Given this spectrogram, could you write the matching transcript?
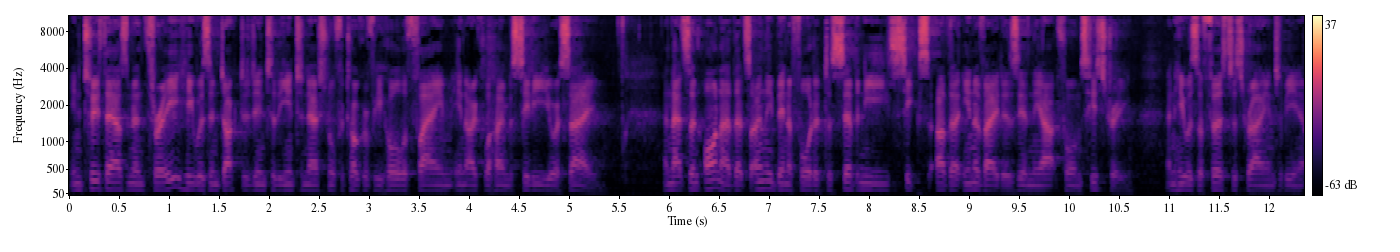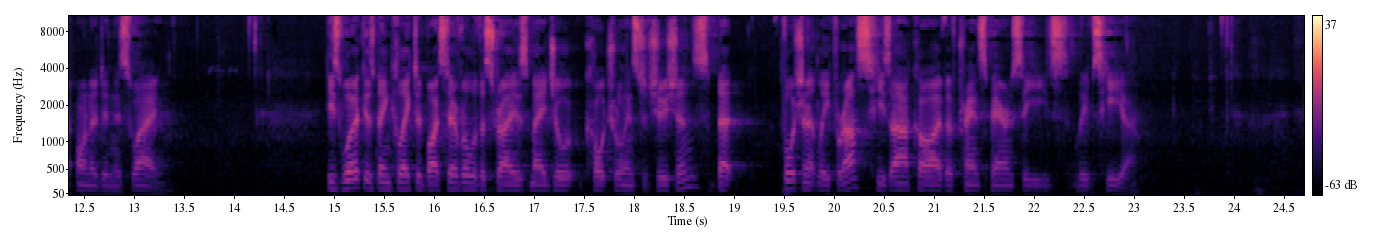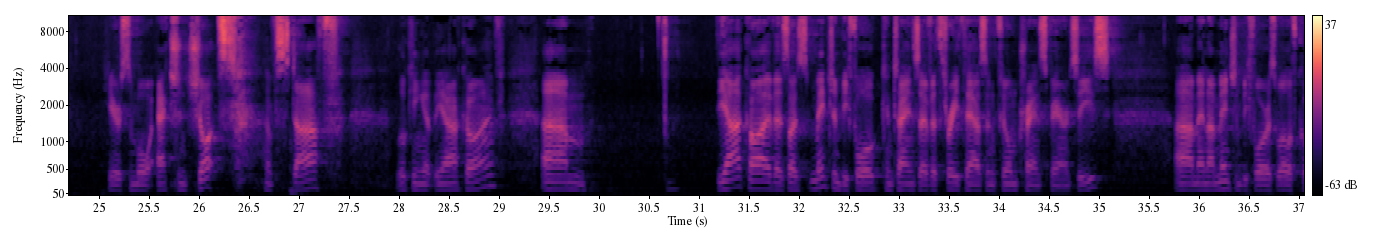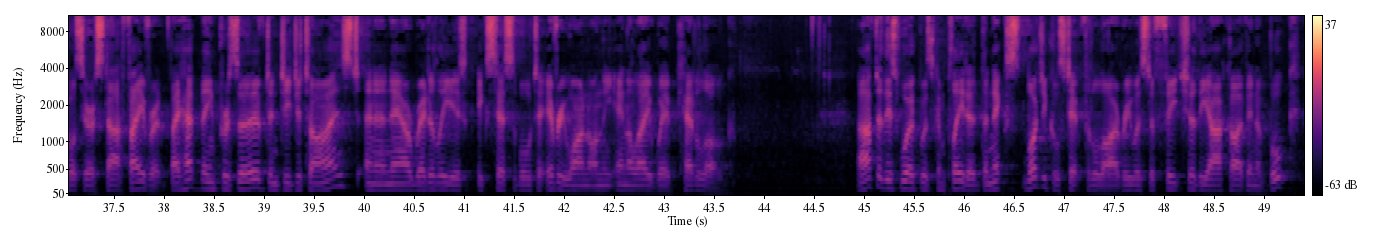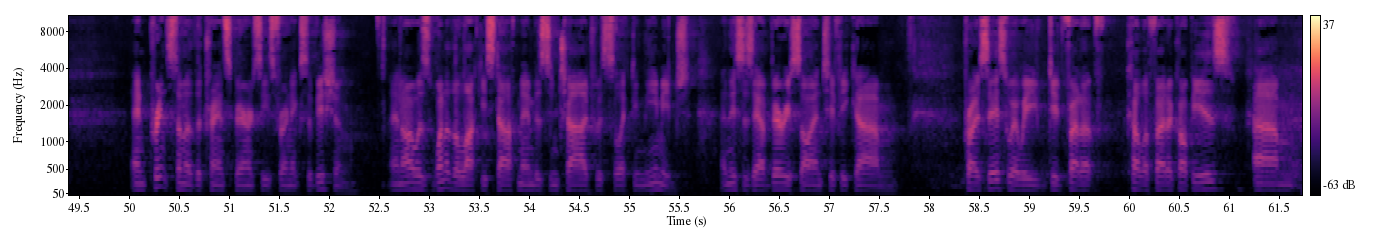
In 2003, he was inducted into the International Photography Hall of Fame in Oklahoma City, USA. And that's an honour that's only been afforded to 76 other innovators in the art form's history. And he was the first Australian to be honoured in this way. His work has been collected by several of Australia's major cultural institutions, but fortunately for us, his archive of transparencies lives here. Here are some more action shots of staff looking at the archive. Um, the archive, as I mentioned before, contains over 3,000 film transparencies. Um, and I mentioned before as well, of course, they're a staff favourite. They have been preserved and digitised and are now readily accessible to everyone on the NLA web catalogue. After this work was completed, the next logical step for the library was to feature the archive in a book and print some of the transparencies for an exhibition. and I was one of the lucky staff members in charge with selecting the image. And this is our very scientific um, process where we did photo, colour photocopiers. Um,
